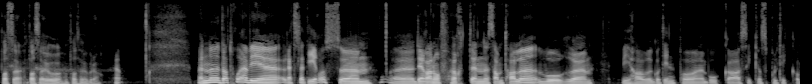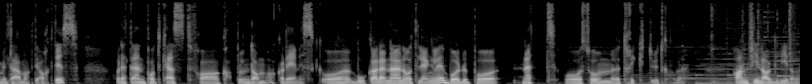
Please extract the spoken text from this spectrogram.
Passer, passer, jo, passer jo, bra. Ja. Men da tror jeg vi rett og slett gir oss. Dere har nå hørt en samtale hvor vi har gått inn på boka 'Sikkerhetspolitikk og militærmakt i Arktis'. Og dette er en podkast fra Cappelen Dam Akademisk. Og boka den er nå tilgjengelig både på nett og som trykt utgave. Ha en fin dag videre.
